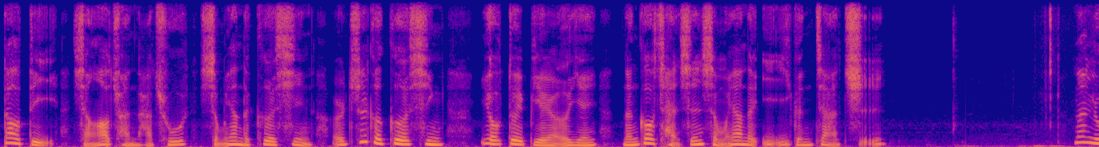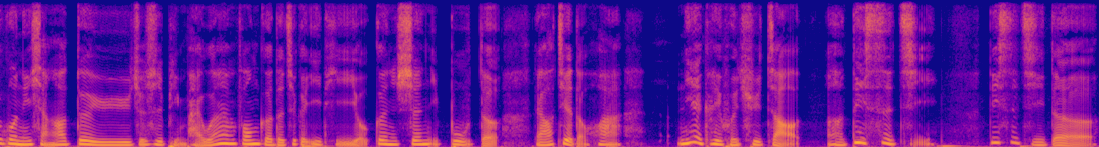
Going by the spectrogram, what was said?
到底想要传达出什么样的个性，而这个个性又对别人而言能够产生什么样的意义跟价值。那如果你想要对于就是品牌文案风格的这个议题有更深一步的了解的话，你也可以回去找呃第四集，第四集的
